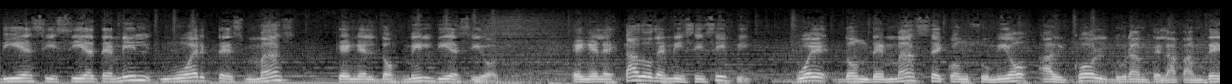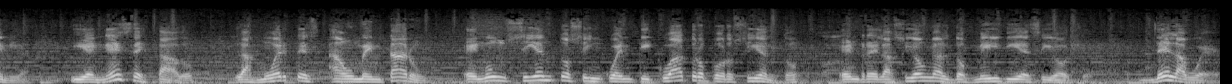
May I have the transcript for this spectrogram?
17 mil muertes más que en el 2018. En el estado de Mississippi fue donde más se consumió alcohol durante la pandemia y en ese estado las muertes aumentaron en un 154% en relación al 2018. Delaware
